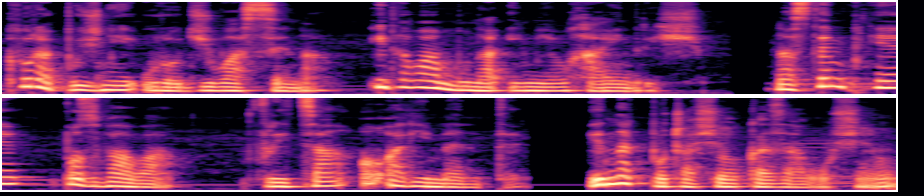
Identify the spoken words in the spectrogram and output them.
która później urodziła syna i dała mu na imię Heinrich. Następnie pozwała Fritza o alimenty. Jednak po czasie okazało się,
